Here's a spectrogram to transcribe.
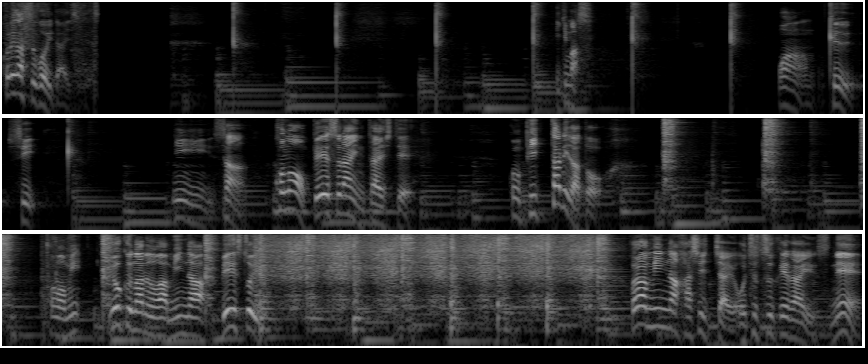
これがすごい大事です。ます。 one, two, three、2、3このベースラインに対してこのぴったりだとこのみよくなるのはみんなベースという。これはみんな走っちゃう落ち着けないですね。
